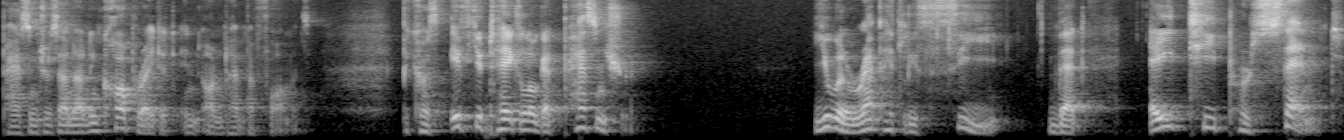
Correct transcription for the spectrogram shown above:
passengers are not incorporated in on-time performance. Because if you take a look at passenger, you will rapidly see that 80%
